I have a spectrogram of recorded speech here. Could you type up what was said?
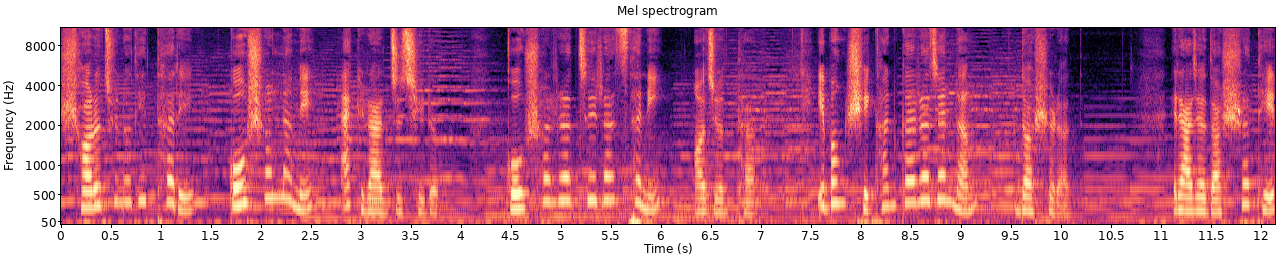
সরজ নদীর ধারে কৌশল নামে এক রাজ্য ছিল। কৌশল রাজ্যের রাজধানী অযোধ্যা এবং সেখানকার রাজার নাম দশরথ। রাজা দশরথের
